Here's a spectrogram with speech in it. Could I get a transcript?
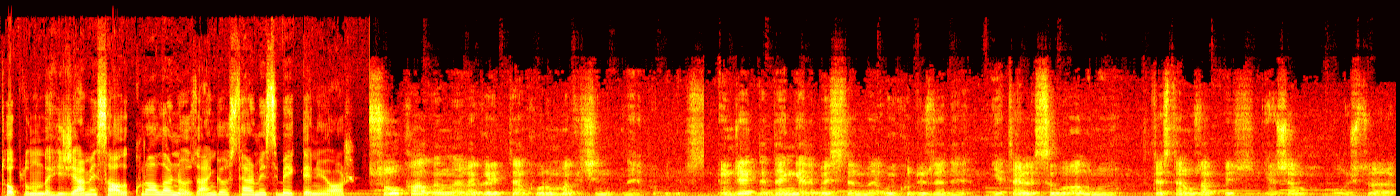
toplumunda hijyen ve sağlık kurallarına özen göstermesi bekleniyor. Soğuk algınlığı ve gripten korunmak için ne yapabiliriz? Öncelikle dengeli beslenme, uyku düzeni, yeterli sıvı alımı, stresten uzak bir yaşam oluşturarak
